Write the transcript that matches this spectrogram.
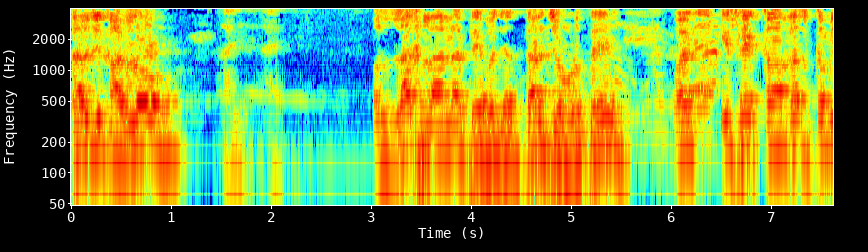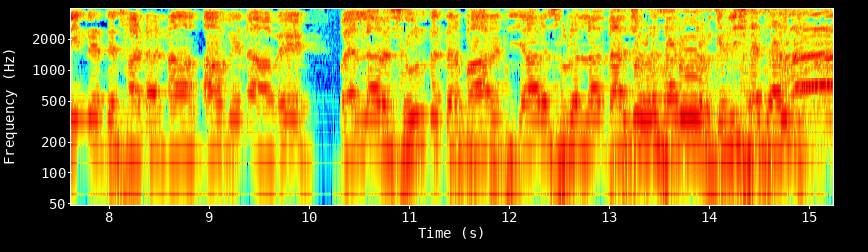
درج کر لو۔ لکھ لانا ہو جا درج ہوتے کسے کاغذ کمینے تے ساڈا نہ آوے نہ آوے اللہ رسول دے دربار یا رسول اللہ درج ہوئے سانو چاہیے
